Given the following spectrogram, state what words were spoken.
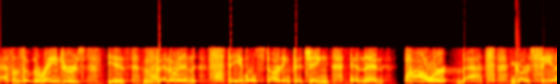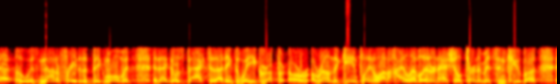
essence of the Rangers is veteran, stable starting pitching, and then power bats. Garcia, who is not afraid of the big moment, that goes back to I think the way he grew up around the game, playing a lot of high-level international tournaments in Cuba, uh,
